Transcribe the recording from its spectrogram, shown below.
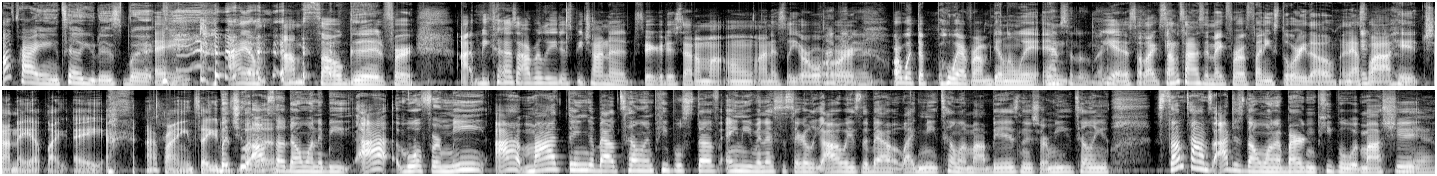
I probably ain't tell you this, but hey, I am I'm so good for I, because I really just be trying to figure this out on my own, honestly, or or or, or with the whoever I'm dealing with. And Absolutely. Yeah. So like sometimes it make for a funny story though, and that's It why I hit Shanae up like, hey, I probably ain't tell you. But this, you uh, also don't want to be. I well, for me, I my thing about telling people stuff ain't even necessarily always about like me telling my business or me telling you. Sometimes I just don't want to burden people with my shit. Yeah.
